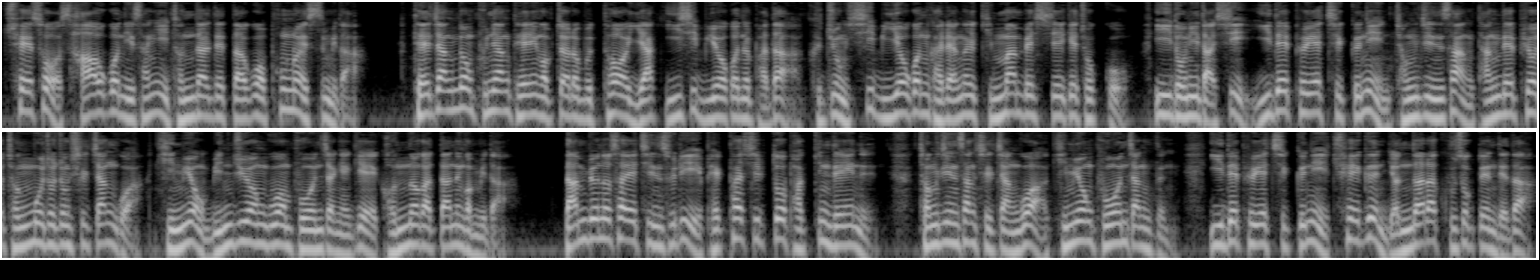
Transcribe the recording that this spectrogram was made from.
최소 4억 원 이상이 전달됐다고 폭로했습니다. 대장동 분양 대행업자로부터 약 22억 원을 받아 그중 12억 원 가량을 김만배 씨에게 줬고 이 돈이 다시 이 대표의 측근인 정진상 당대표 정무조정실장과 김용 민주연구원 부원장에게 건너갔다는 겁니다. 남 변호사의 진술이 180도 바뀐 데에는 정진상 실장과 김용 부원장 등 이 대표의 측근이 최근 연달아 구속된 데다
